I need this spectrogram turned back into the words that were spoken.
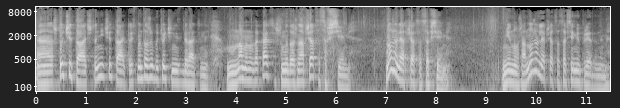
э, что читать, что не читать. То есть мы должны быть очень избирательны. Нам иногда кажется, что мы должны общаться со всеми. Нужно ли общаться со всеми? Не нужно. А нужно ли общаться со всеми преданными?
